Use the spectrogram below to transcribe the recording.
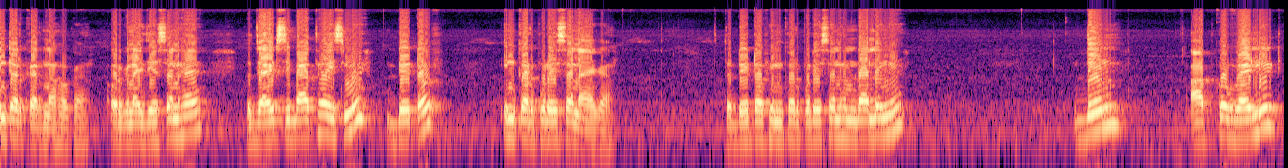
इंटर करना होगा। ऑर्गेनाइजेशन है तो ज़ाहिर सी बात है इसमें डेट ऑफ़ इनकॉर्पोरेशन आएगा। तो डेट ऑफ़ इनकॉर्पोरेशन हम डालेंगे। देन आपको वैलिड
